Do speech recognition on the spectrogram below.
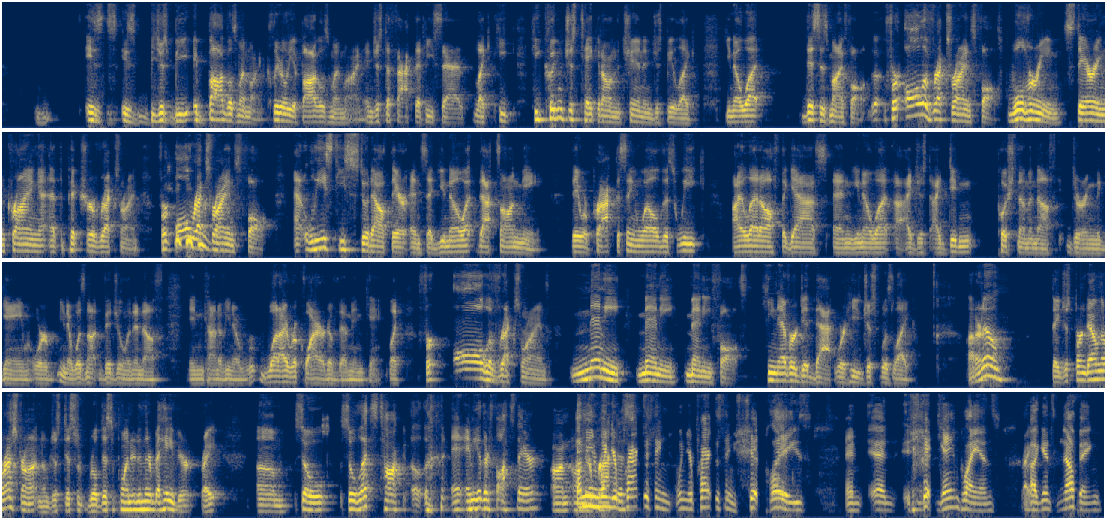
is is just be it boggles my mind. Clearly it boggles my mind. And just the fact that he said like he he couldn't just take it on the chin and just be like you know what? This is my fault. For all of rex ryan's fault wolverine staring crying at, at the picture of rex ryan for all rex ryan's fault at least he stood out there and said you know what? That's on me. They were practicing well this week i let off the gas and you know what i just i didn't push them enough during the game or you know was not vigilant enough in kind of you know what i required of them in game. Like for all of rex ryan's many many many faults he never did that where he just was like i don't know. They just burned down the restaurant and i'm just dis- real disappointed in their behavior right um so so let's talk uh, any other thoughts there on, on I mean, when you're practicing when you're practicing shit plays and and shit game plans Right. against nothing,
